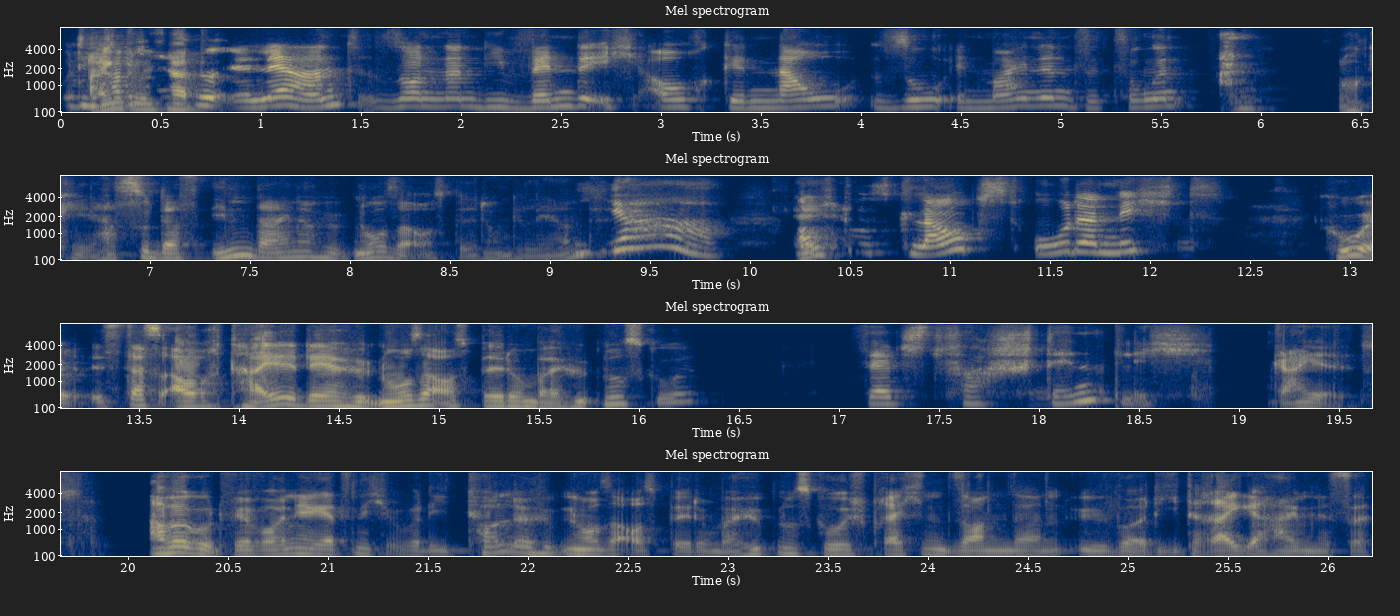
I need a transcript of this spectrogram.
Und die habe ich nicht nur erlernt, sondern die wende ich auch genau so in meinen Sitzungen an. Okay, hast du das in deiner Hypnoseausbildung gelernt? Ja, Echt? ob du es glaubst oder nicht. Cool. Ist das auch Teil der Hypnoseausbildung bei Hypnoschool? Selbstverständlich. Geil. Aber gut, wir wollen ja jetzt nicht über die tolle Hypnoseausbildung bei Hypnoschool sprechen, sondern über die drei Geheimnisse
